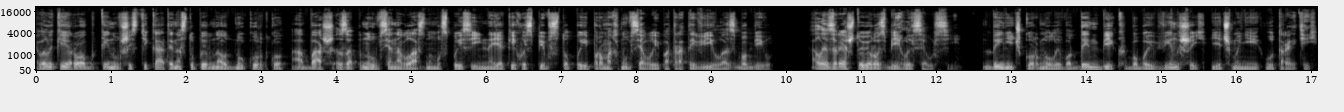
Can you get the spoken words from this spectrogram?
Великий роб, кинувшись тікати, наступив на одну куртку, а баш запнувся на власному списі і на якихось півстопи промахнувся випатрати віла з бобів. Але зрештою розбіглися усі. Диніч курнули в один бік, боби в інший, ячмені у третій.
